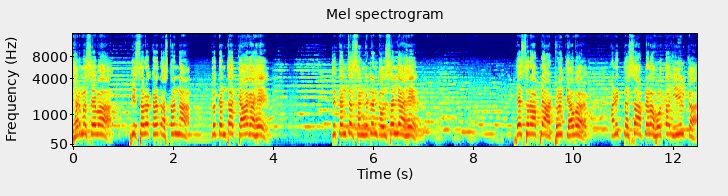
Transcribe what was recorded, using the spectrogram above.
धर्मसेवा ही सर्व करत असताना जो त्यांचा त्याग आहे. जे त्यांचं संघटन कौशल्य आहे हे सर्व आपल्या आठवणीत यावं. आणि तसं आपल्याला होता येईल का?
